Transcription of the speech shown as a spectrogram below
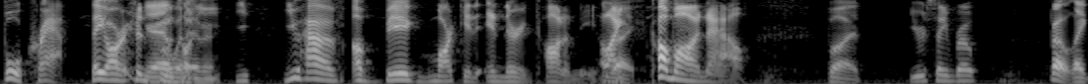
bull crap. They are an influence on whatever. you. you you have a big market in their economy. Like Right. come on now. But you were saying bro? Bro like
